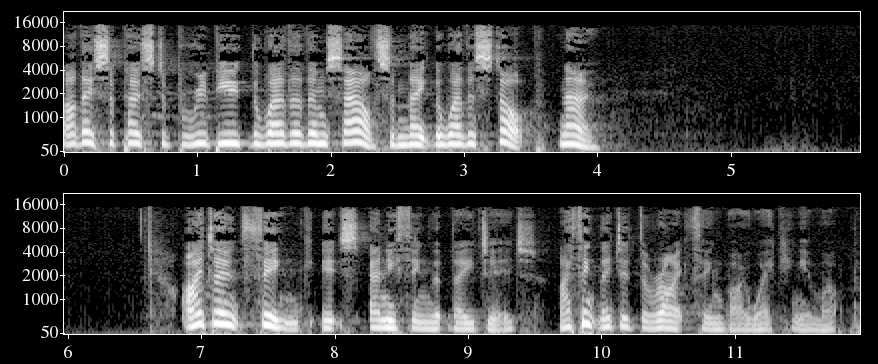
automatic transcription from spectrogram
Are they supposed to rebuke the weather themselves and make the weather stop? No. I don't think it's anything that they did. I think they did the right thing by waking him up.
